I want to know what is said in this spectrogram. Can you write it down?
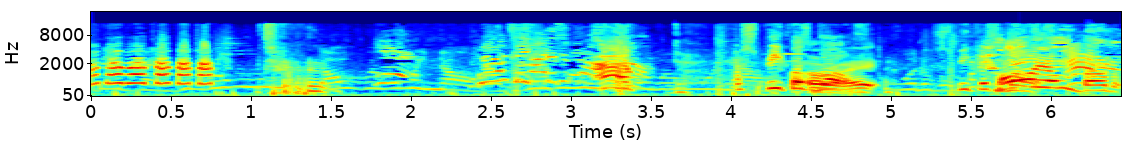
we Don't really we know. Speak with All both. Speak with Call both. him brother.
